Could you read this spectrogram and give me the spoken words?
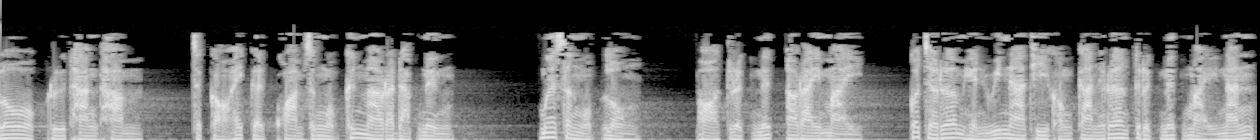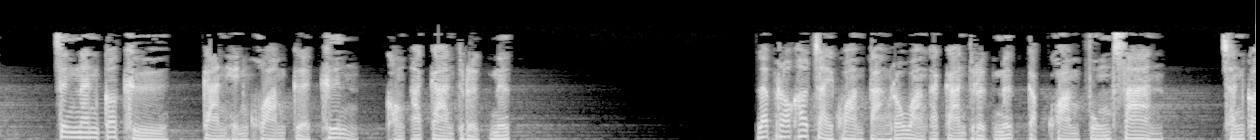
โลกหรือทางธรรม จะก่อให้เกิดความสงบขึ้นมาระดับหนึ่ง เมื่อสงบลง พอตรึกนึกอะไรใหม่ ก็จะเริ่มเห็นวินาทีของการเริ่มตรึกนึกใหม่นั้น ซึ่งนั่นก็คือการเห็นความเกิดขึ้น ของอาการตรึกนึก และเพราะเข้าใจความต่างระหว่างอาการตรึกนึกกับความฟุ้งซ่าน ฉันก็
